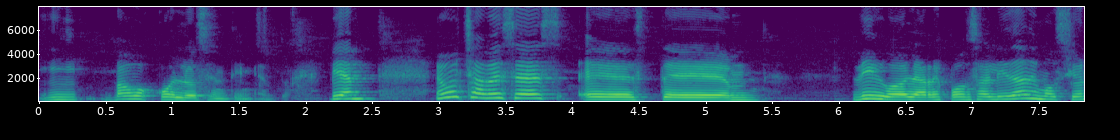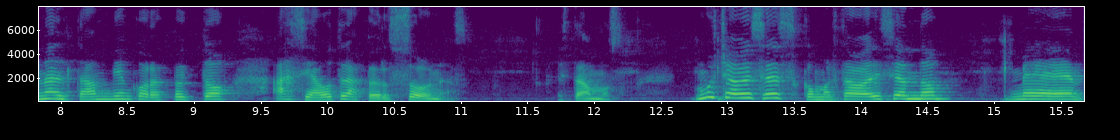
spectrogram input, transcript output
y vamos con los sentimientos. Bien, muchas veces este, digo la responsabilidad emocional también con respecto hacia otras personas. Estamos. Muchas veces, como estaba diciendo, me,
